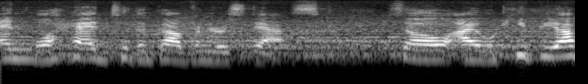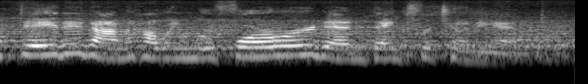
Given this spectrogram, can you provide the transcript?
and we'll head to the governor's desk. So I will keep you updated on how we move forward, and thanks for tuning in.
